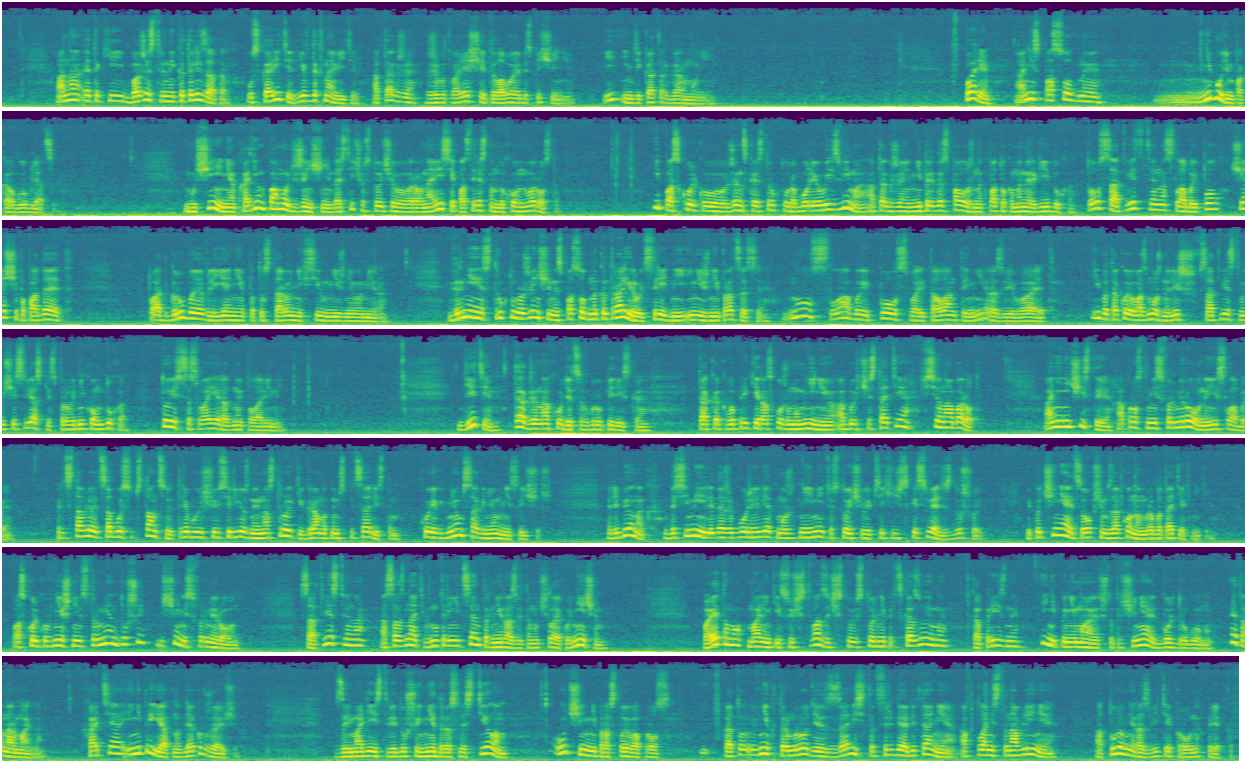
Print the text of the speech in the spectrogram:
Она – этакий божественный катализатор, ускоритель и вдохновитель, а также животворящее тыловое обеспечение и индикатор гармонии. В паре они способны, не будем пока углубляться. Мужчине необходимо помочь женщине достичь устойчивого равновесия посредством духовного роста – и поскольку женская структура более уязвима, а также не предрасположена к потокам энергии духа, то, соответственно, слабый пол чаще попадает под грубое влияние потусторонних сил нижнего мира. Вернее, структура женщины способна контролировать средние и нижние процессы, но слабый пол свои таланты не развивает, ибо такое возможно лишь в соответствующей связке с проводником духа, то есть со своей родной половиной. Дети также находятся в группе риска, так как, вопреки расхожему мнению об их чистоте, все наоборот. Они не чистые, а просто не сформированные и слабые. Представляют собой субстанцию, требующую серьезной настройки грамотным специалистам, коих днем с огнем не сыщешь. Ребенок до 7 или даже более лет может не иметь устойчивой психической связи с душой и подчиняется общим законам робототехники, поскольку внешний инструмент души еще не сформирован. Соответственно, осознать внутренний центр неразвитому человеку нечем. Поэтому маленькие существа зачастую столь непредсказуемы, капризны и не понимают, что причиняют боль другому. Это нормально, хотя и неприятно для окружающих. Взаимодействие души недоросля с телом – очень непростой вопрос, в, в некотором роде зависит от среды обитания, а в плане становления – от уровня развития кровных предков.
